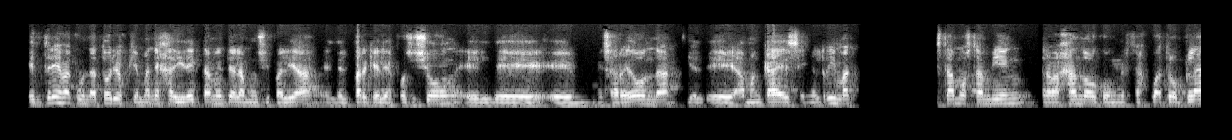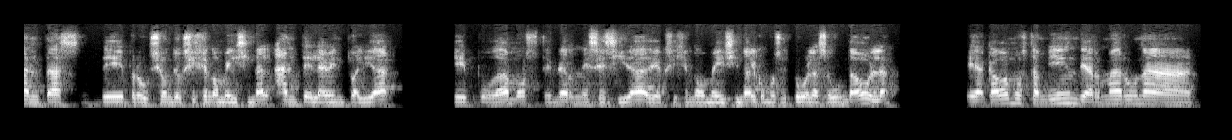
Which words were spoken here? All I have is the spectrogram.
en tres vacunatorios que maneja directamente la municipalidad, el del Parque de la Exposición, el de eh, Mesa Redonda y el de Amancaes en el RIMAC. Estamos también trabajando con nuestras cuatro plantas de producción de oxígeno medicinal ante la eventualidad que podamos tener necesidad de oxígeno medicinal como se tuvo en la segunda ola. Eh, acabamos también de armar una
